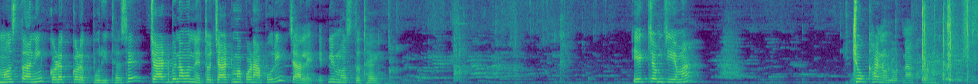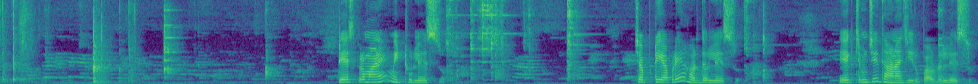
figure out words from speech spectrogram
મસ્ત આની કડક કડક પૂરી થશે. ચાટ બનાવો ને તો ચાટમાં પણ આ પૂરી ચાલે. એટલી મસ્ત થાય એક ચમચી એમાં ચોખાનો લોટ નાખવાનો. ટેસ્ટ પ્રમાણે મીઠું લેશું. ચપટી આપણે હળદર લેશું. એક ચમચી ધાણા જીરું પાવડર લેશું.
